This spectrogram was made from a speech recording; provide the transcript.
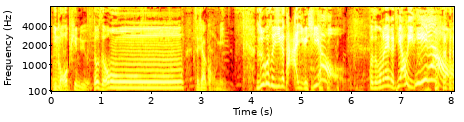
一个频率都是嗡，这叫共鸣。如果是一个大一个小，不是我们两个挑一挑。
